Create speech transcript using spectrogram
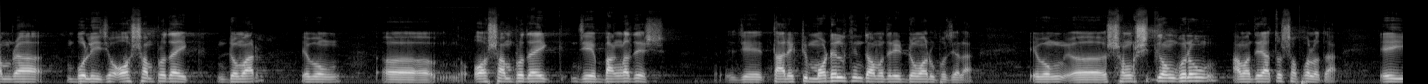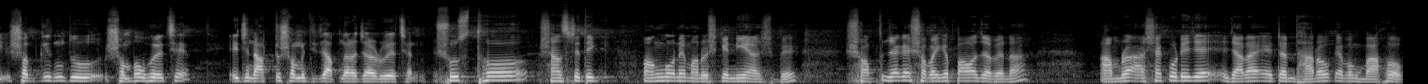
আমরা বলি যে অসাম্প্রদায়িক ডোমার এবং অসাম্প্রদায়িক যে বাংলাদেশ, যে তার একটি মডেল কিন্তু আমাদের এই ডোমার উপজেলা এবং সংস্কৃতি অঙ্গনেও আমাদের এত সফলতা। এই সব কিন্তু সম্ভব হয়েছে। এই যে নাট্য সমিতিতে আপনারা যারা রয়েছেন। সুস্থ, সাংস্কৃতিক অঙ্গনে মানুষকে নিয়ে আসবে। সব জায়গায় সবাইকে পাওয়া যাবে না। আমরা আশা করি যে যারা এটার ধারক এবং বাহক,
